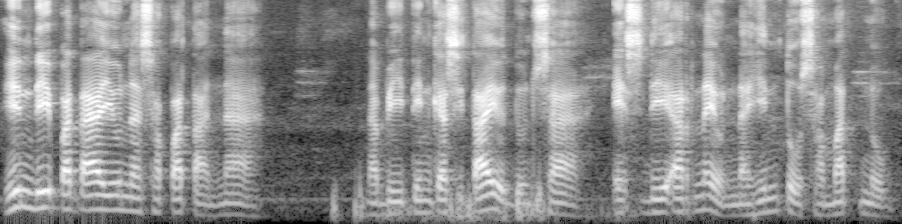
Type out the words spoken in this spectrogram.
Hindi pa tayo nasapatan na nabitin kasi tayo dun sa SDR na yun, nahinto sa Matnog.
